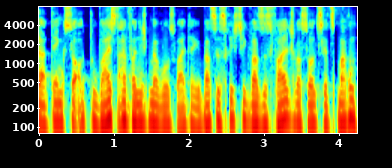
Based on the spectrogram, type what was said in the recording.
da denkst du, du weißt einfach nicht mehr, wo es weitergeht. Was ist richtig, was ist falsch, was sollst du jetzt machen?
